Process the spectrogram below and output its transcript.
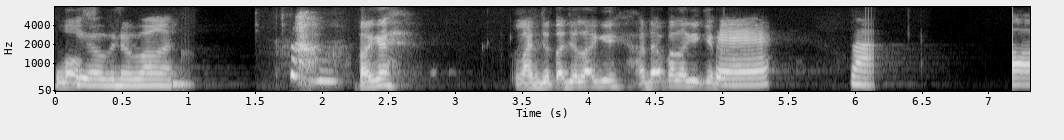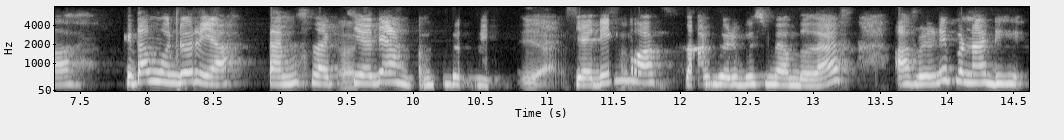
Lost. Iya bener banget Oke. Lanjut aja lagi. Ada apa lagi Oke. kita? Nah, eh, kita mundur ya. Time slapnya dia agak mundur nih. Iya. Jadi waktu tahun 2019, Avril ini pernah di,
